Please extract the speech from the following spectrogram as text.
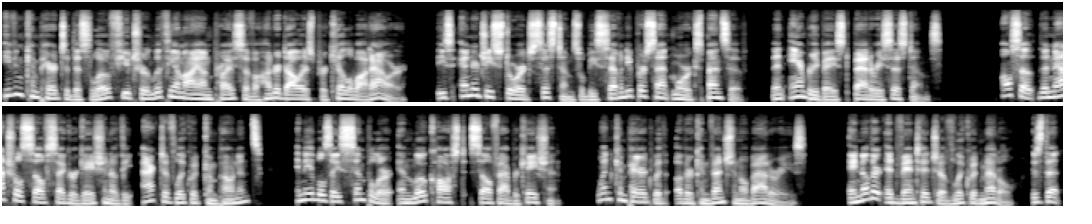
Even compared to this low future lithium ion price of $100 per kilowatt hour, these energy storage systems will be 70% more expensive than Ambri based battery systems. Also, the natural self segregation of the active liquid components enables a simpler and low cost cell fabrication when compared with other conventional batteries. Another advantage of liquid metal is that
